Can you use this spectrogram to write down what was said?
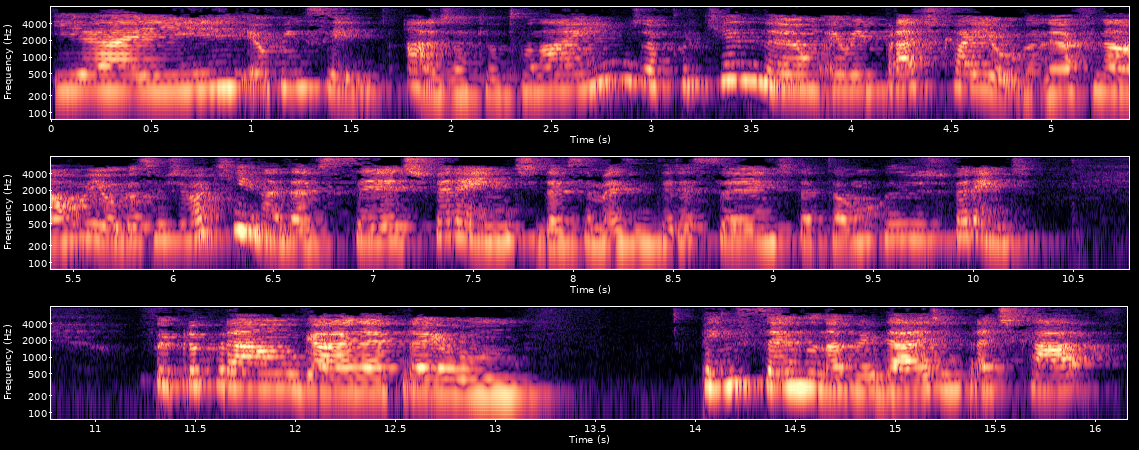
e aí eu pensei, ah, já que eu tô na Índia, por que não eu ir praticar yoga, né? Afinal, o yoga surgiu aqui, né? Deve ser diferente, deve ser mais interessante, deve ter alguma coisa diferente. Fui procurar um lugar, né, pra eu. Pensando, na verdade, em praticar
